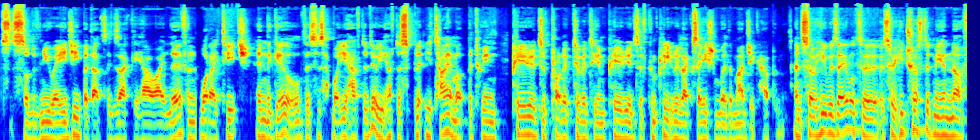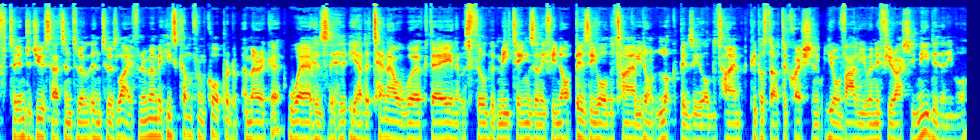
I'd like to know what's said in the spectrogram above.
sort of new agey, but that's exactly how I live. And what I teach in the guild, this is what you have to do. You have to split your time up between periods of productivity and periods of complete relaxation where the magic happens. And so he was able to, so he trusted me enough to introduce that into, into his life. And remember, he's come from corporate America where his, he had a 10 hour work day and it was filled with meetings. And if you're not busy all the time, you don't look busy all the time, people start to question your value and if you're actually needed anymore.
